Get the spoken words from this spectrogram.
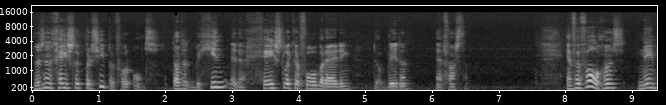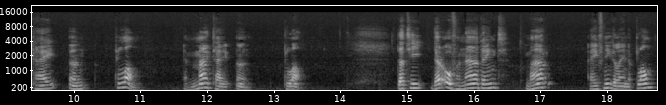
Dat is een geestelijk principe voor ons. Dat het begint met een geestelijke voorbereiding door bidden en vasten. En vervolgens neemt hij een plan. En maakt hij een plan. Dat hij daarover nadenkt, maar hij heeft niet alleen een plan,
